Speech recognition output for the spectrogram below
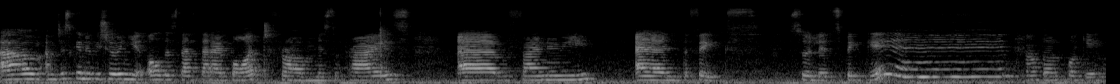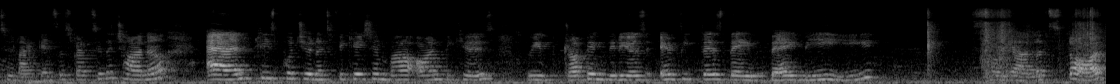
Um, I'm just gonna be showing you all the stuff that I bought from Mr. Price, uh, Refinery, and the Fix. So let's begin. Now don't forget to like and subscribe to the channel and please put your notification bar on because we're dropping videos every Thursday, baby. So yeah, let's start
